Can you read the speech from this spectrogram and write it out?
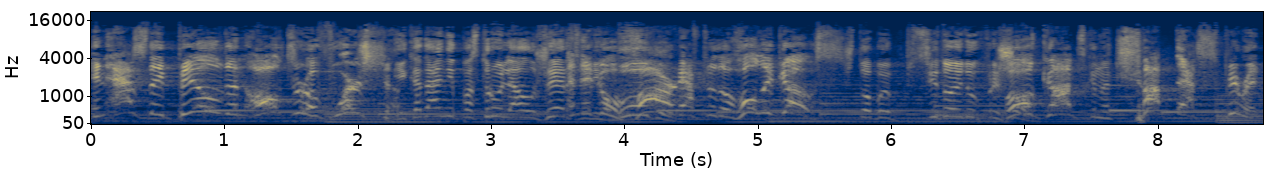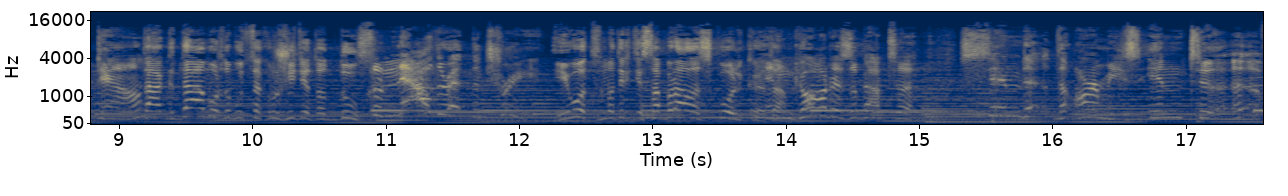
And as they build an altar of worship, И когда они построили and they жертвенник go Богу, hard after the Holy Ghost, чтобы Святой Дух oh, пришел, God's going to chop that spirit down. тогда можно будет сокрушить этот дух. So now they're at the tree. И вот, смотрите, собралось сколько And там. God is about to send the armies in to uh,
